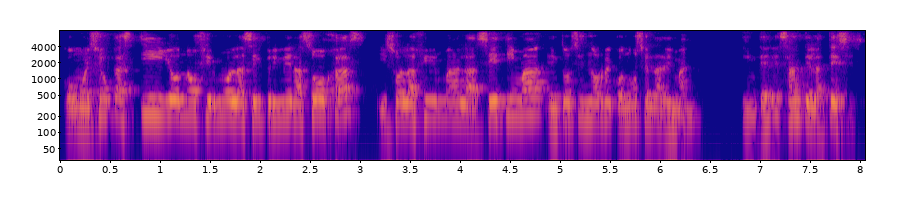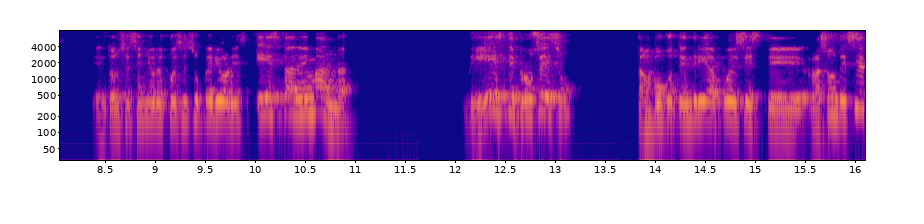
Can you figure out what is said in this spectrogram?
como el señor Castillo no firmó las seis primeras hojas y solo firma la séptima, entonces no reconoce la demanda. Interesante la tesis. Entonces, señores jueces superiores, esta demanda de este proceso tampoco tendría pues este, razón de ser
